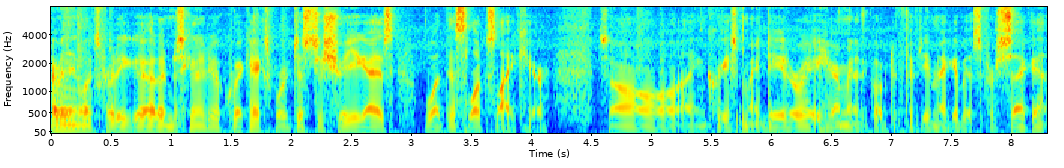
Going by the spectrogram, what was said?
Everything looks pretty good. I'm just going to do a quick export just to show you guys what this looks like here. So I increase my data rate here. I'm going to go up to 50 megabits per second.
